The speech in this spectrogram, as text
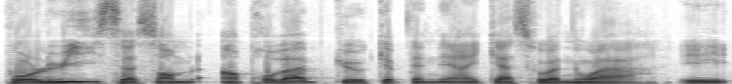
pour lui, ça semble improbable que Captain America soit noir et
